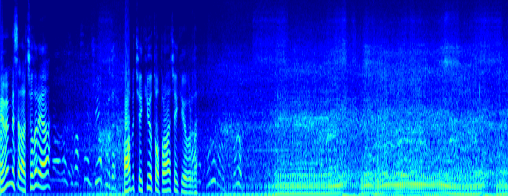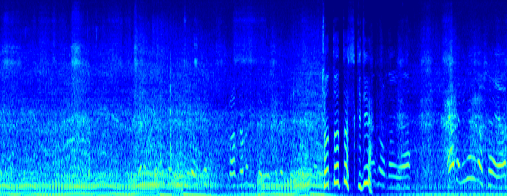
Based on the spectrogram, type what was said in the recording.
Emin misin açılır ya. Baksana bir şey yok burada. Abi çekiyor toprağa çekiyor burada. Abi Tut tut tut gidiyor. Oradan ya. Adem inerim aşağı ya.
